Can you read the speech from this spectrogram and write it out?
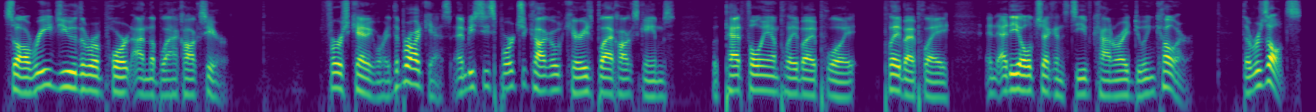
So I'll read you the report on the Blackhawks here. First category, the broadcast. NBC Sports Chicago carries Blackhawks games with Pat Foley on play-by-play, play-by-play, and Eddie Olczyk and Steve Konroyd doing color. The results.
